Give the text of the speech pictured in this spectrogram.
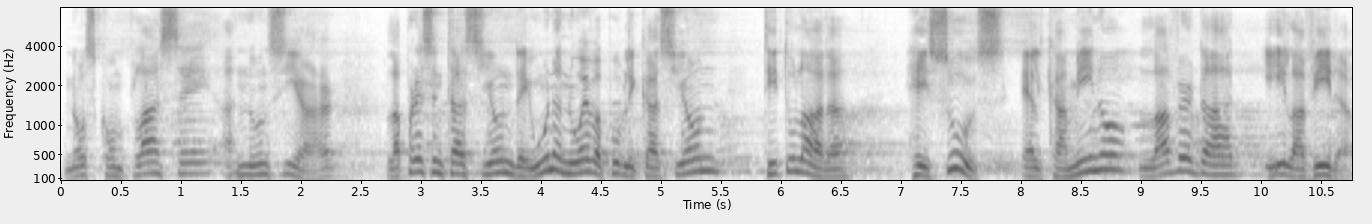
nos complace anunciar la presentación de una nueva publicación titulada Jesús, el camino, la verdad y la vida.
